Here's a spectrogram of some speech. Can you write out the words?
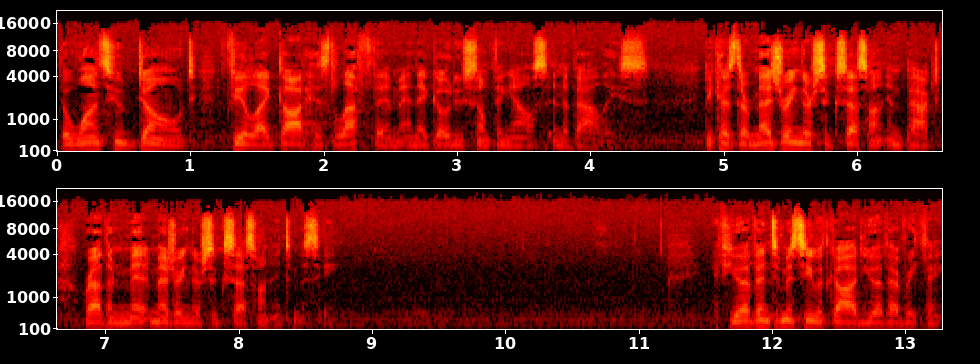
The ones who don't feel like God has left them and they go do something else in the valleys because they're measuring their success on impact rather than me- measuring their success on intimacy. If you have intimacy with God, you have everything.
